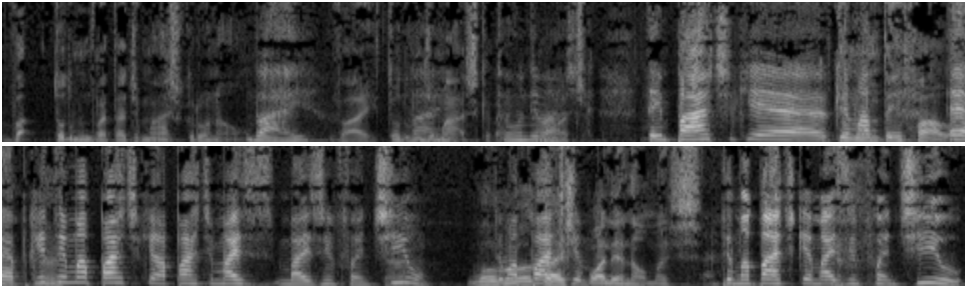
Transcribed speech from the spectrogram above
Va- todo mundo vai estar de máscara ou não? Vai. Vai, todo mundo Vai, de máscara. Todo mundo de Então, máscara. Tem parte que é. É porque não tem fala, É, porque né? tem uma parte que é a parte mais, mais infantil. Vou, tem uma vou dar parte que, spoiler não, mas... Tem uma parte que é mais infantil,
